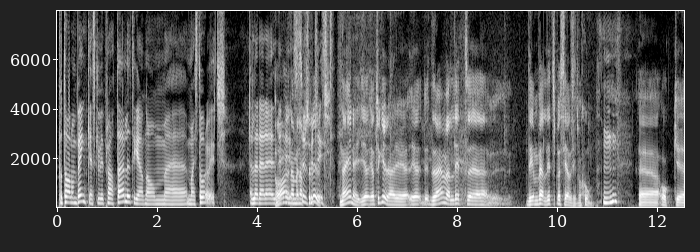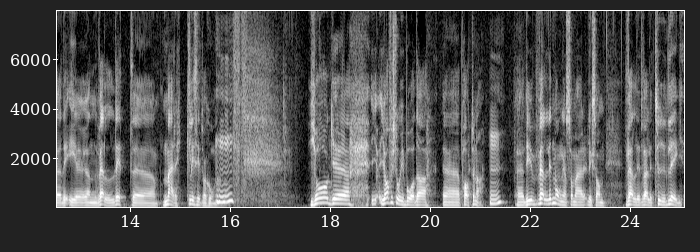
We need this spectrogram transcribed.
På tal om bänken, ska vi prata lite grann om eh, Majstorovic? Eller är det, ja, det är nej, supertrist? Nej, nej, jag, jag, tycker det där är, det där är en väldigt, eh, det är en väldigt speciell situation. Mm. Eh, och eh, det är en väldigt eh, märklig situation. Mm. Jag, eh, jag förstår ju båda eh, parterna. Mm. det är väldigt många som är liksom väldigt, väldigt tydlig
